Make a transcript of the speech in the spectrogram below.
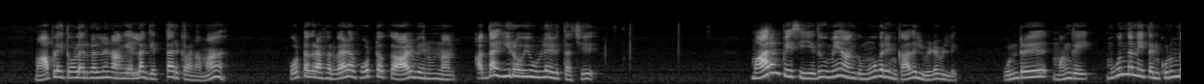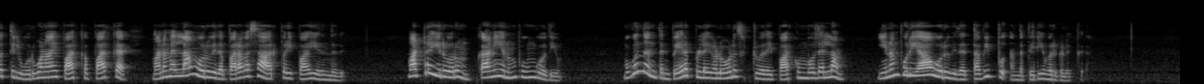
மாப்பிள்ளை தோழர்கள்னு நாங்கள் எல்லாம் கெத்தாக இருக்க வேணாமா? ஃபோட்டோகிராஃபர் வேலை ஃபோட்டோக்கு ஆள் வேணும் நான். அதான் ஹீரோவையும் உள்ளே இழுத்தாச்சு. மாறன் பேசிய எதுவுமே அங்கு மூவரின் காதில் விழவில்லை. ஒன்று மங்கை. முகுந்தனை தன் குடும்பத்தில் ஒருவனாய் பார்க்க பார்க்க மனமெல்லாம் ஒருவித பரவச ஆர்ப்பரிப்பாய் இருந்தது. மற்ற இருவரும் கணியனும் பூங்கோதியும். முகுந்தன் தன் பேரப்பிள்ளைகளோடு சுற்றுவதை பார்க்கும்போதெல்லாம் இனம் புரியா ஒருவித தவிப்பு அந்த பெரியவர்களுக்கு.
